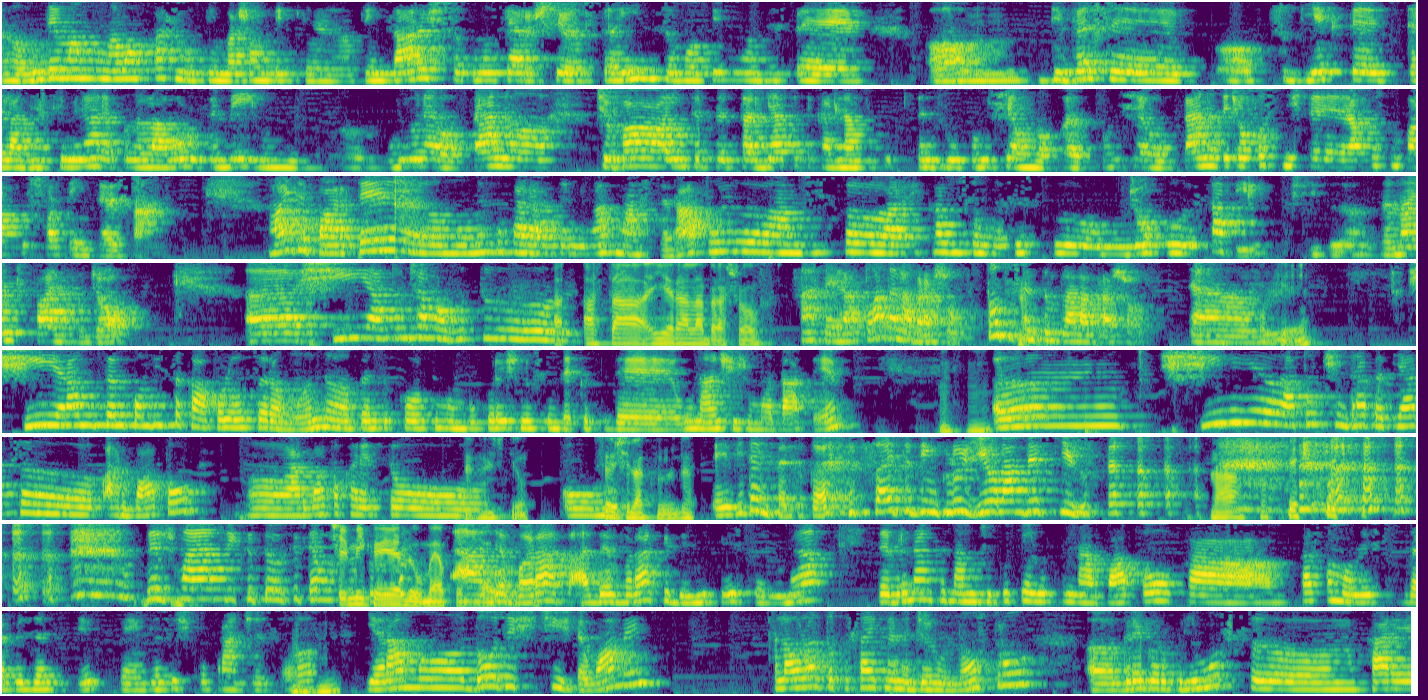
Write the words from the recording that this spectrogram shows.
uh, unde m-am, am apucat să mă plimb așa un pic prin, prin țară și să cunosc chiar și străini, să vorbim despre um, diverse uh, subiecte, de la discriminare până la rolul femeii în uh, Uniunea Europeană, ceva interpretariate pe care le-am făcut pentru Comisia, uh, Comisia Europeană, deci au fost niște, a fost un parcurs foarte interesant. Mai departe, în momentul în care am terminat masteratul, am zis că ar fi cazul să-mi găsesc un job stabil, știi, the 9 to 5 job. Uh, și atunci am avut... Uh, asta era la Brașov? Asta era toată la Brașov. Totul da. se întâmpla la Brașov. Uh, ok. Și eram pe convinsă că acolo o să rămân, uh, pentru că oricum în București nu sunt decât de un an și jumătate. Uh-huh. Um, și atunci intra pe piață Arvato, uh, Arvato care este o... Da, știu. O... Sunt și la Cluj, da. Evident, pentru că site-ul din Cluj eu l-am deschis. Ah, ok. deci mai afli câte, câte Ce mică e lumea până Adevărat, adevărat cât de mică este lumea. De vremea când am început eu lucru în Arvato ca Customer Risk Representative pe engleză și pe franceză, uh-huh. eram 25 uh, de oameni la oaltă cu site managerul nostru, uh, Gregor Primus, uh, care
